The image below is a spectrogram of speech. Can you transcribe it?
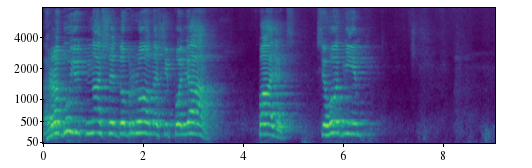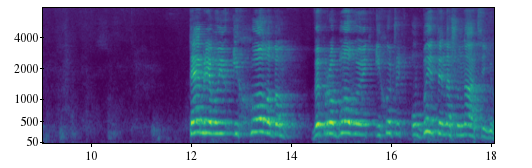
грабують наше добро, наші поля, палять. Сьогодні темрявою і холодом випробовують і хочуть убити нашу націю.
